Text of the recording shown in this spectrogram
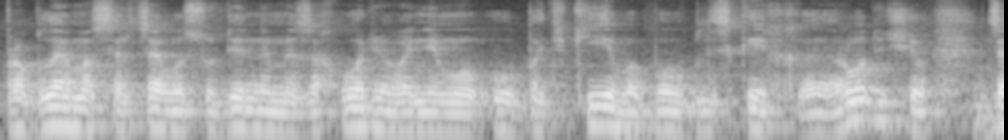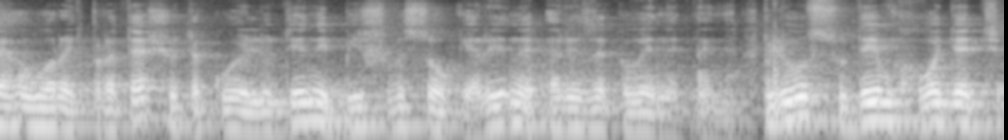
проблема з серцево-судинними захворюваннями у батьків або у близьких е, родичів, це говорить про те, що такої людини більш високий ри- ризик виникнення. Плюс сюди входять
